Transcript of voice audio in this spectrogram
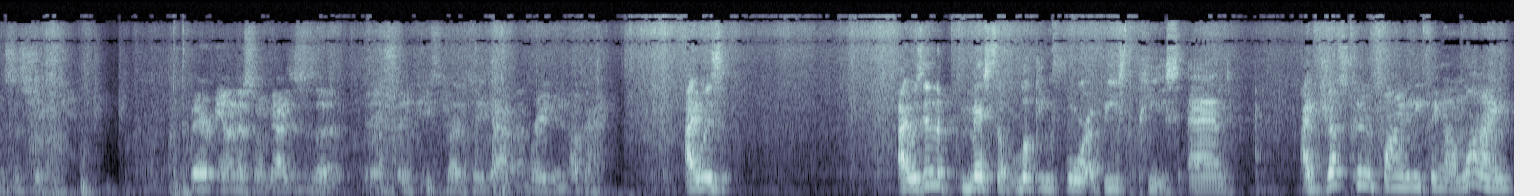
this is shaky. Bear me on this one, guys. This is a, interesting piece to try to take out without breaking it. Okay. I was I was in the midst of looking for a beast piece and I just couldn't find anything online.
